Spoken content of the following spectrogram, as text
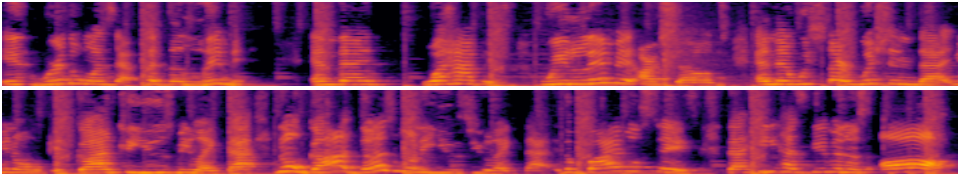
is we're the ones that put the limit and then what happens? We limit ourselves and then we start wishing that, you know, if God could use me like that. No, God does want to use you like that. The Bible says that He has given us all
